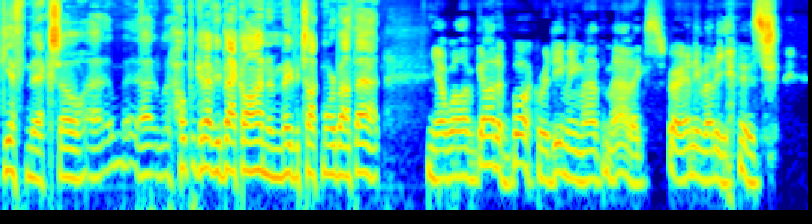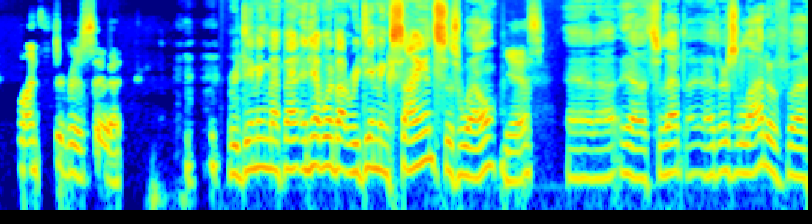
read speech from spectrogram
gift mix so uh, I hope we can have you back on and maybe talk more about that. Yeah well I've got a book redeeming mathematics for anybody who wants to pursue it. Redeeming mathematics and you have one about redeeming science as well. Yes and uh, yeah, so that uh, there's a lot of uh,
